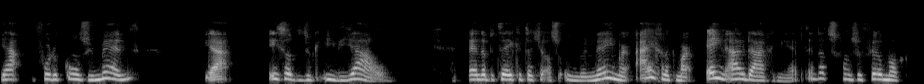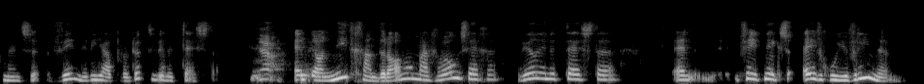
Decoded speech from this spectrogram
Ja, voor de consument ja, is dat natuurlijk ideaal. En dat betekent dat je als ondernemer eigenlijk maar één uitdaging hebt. En dat is gewoon zoveel mogelijk mensen vinden die jouw producten willen testen. ja. En dan niet gaan drammen, maar gewoon zeggen: wil je het testen? En vind je het niks? Even goede vrienden.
